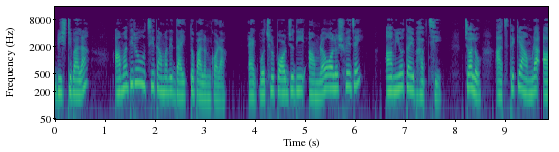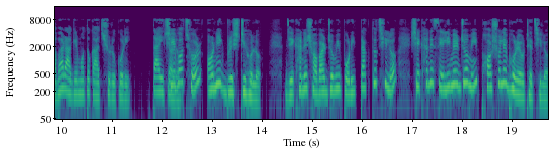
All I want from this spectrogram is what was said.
বৃষ্টিবালা আমাদেরও উচিত আমাদের দায়িত্ব পালন করা। এক বছর পর যদি আমরাও অলস হয়ে যাই আমিও তাই ভাবছি। চলো আজ থেকে আমরা আবার আগের মতো কাজ শুরু করি। তাই সে বছর অনেক বৃষ্টি হল। যেখানে সবার জমি পরিত্যক্ত ছিল সেখানে সেলিমের জমি ফসলে ভরে উঠেছিল।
